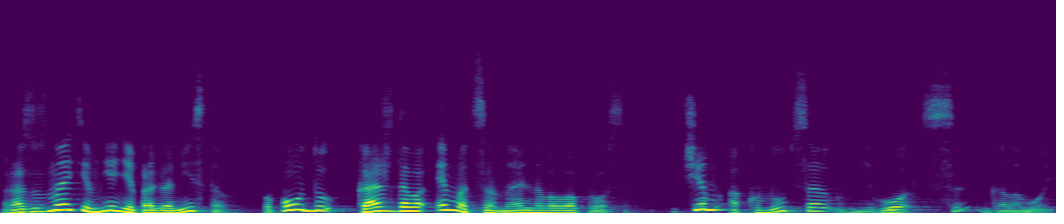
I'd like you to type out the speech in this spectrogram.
Разузнайте мнение программистов по поводу каждого эмоционального вопроса чем окунуться в него с головой.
